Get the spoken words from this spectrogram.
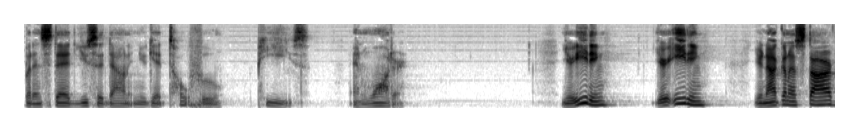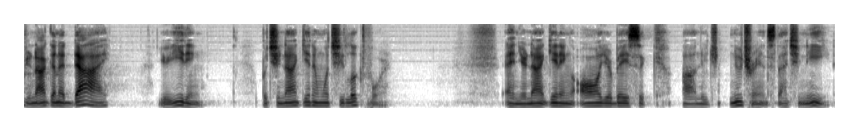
but instead, you sit down and you get tofu, peas, and water. You're eating. You're eating. You're not going to starve. You're not going to die. You're eating. But you're not getting what you looked for. And you're not getting all your basic uh, nut- nutrients that you need.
